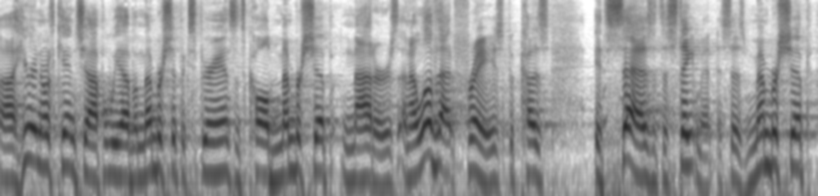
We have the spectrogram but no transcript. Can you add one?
Uh, here at North Canton Chapel, we have a membership experience. It's called Membership Matters. And I love that phrase because it says, it's a statement, it says, membership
